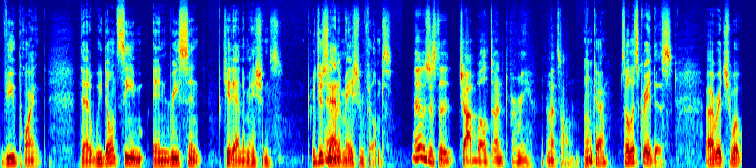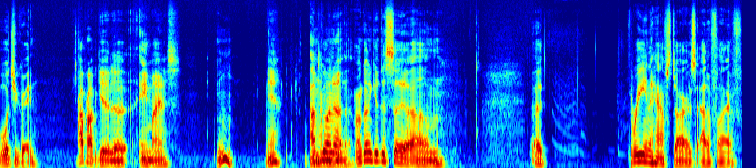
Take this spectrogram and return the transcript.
viewpoint that we don't see in recent kid animations, or just animation films. It was just a job well done for me. That's all. Okay, so let's grade this. Uh, Rich, what, what's your grade? I'll probably give it a A minus. Yeah. I'm gonna I'm gonna give this a um a three and a half stars out of five,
